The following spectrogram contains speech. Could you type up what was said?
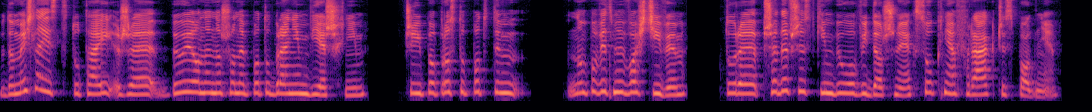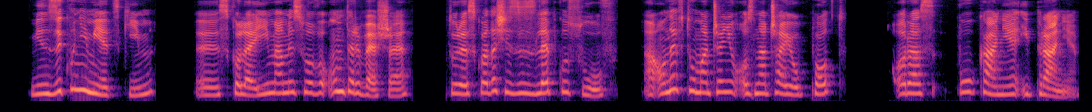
W domyśle jest tutaj, że były one noszone pod ubraniem wierzchnim, czyli po prostu pod tym, no powiedzmy właściwym, które przede wszystkim było widoczne jak suknia, frak czy spodnie. W języku niemieckim yy, z kolei mamy słowo Unterwäsche, które składa się ze zlepku słów, a one w tłumaczeniu oznaczają pod oraz płukanie i pranie.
